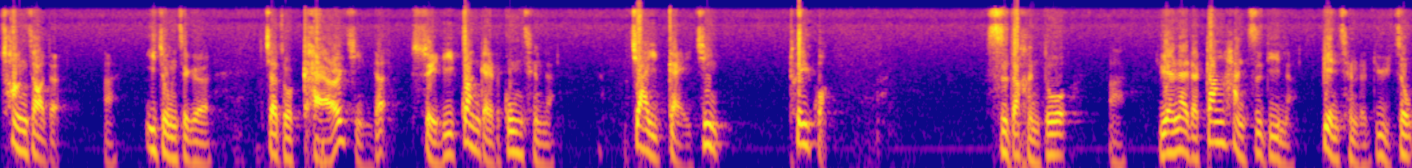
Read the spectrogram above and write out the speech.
创造的一种这个叫做凯尔井的水利灌溉的工程呢，加以改进推广，使得很多啊原来的干旱之地呢变成了绿洲。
